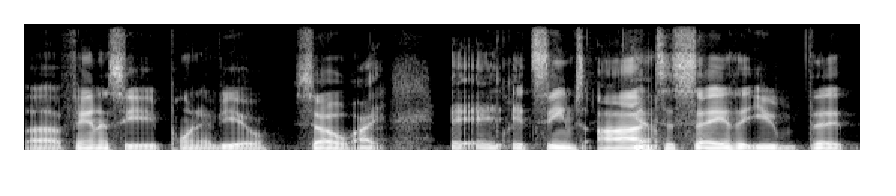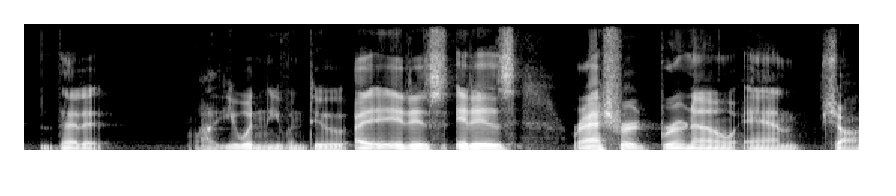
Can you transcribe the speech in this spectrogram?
uh, fantasy point of view. So I, it, it seems odd Yeah. to say that you that that it well you wouldn't even do it is it is Rashford, Bruno, and Shaw.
